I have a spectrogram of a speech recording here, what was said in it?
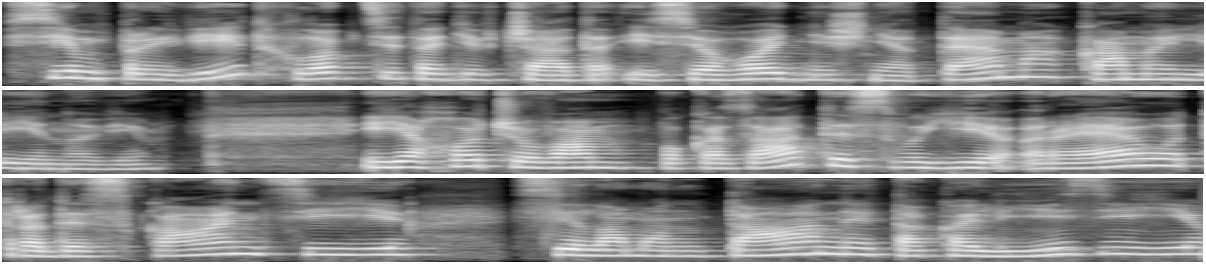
Всім привіт, хлопці та дівчата! І сьогоднішня тема камелінові. І я хочу вам показати свої рео, традисканції, сіламонтани та калізії.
